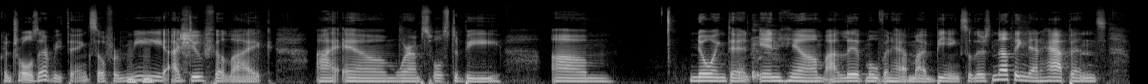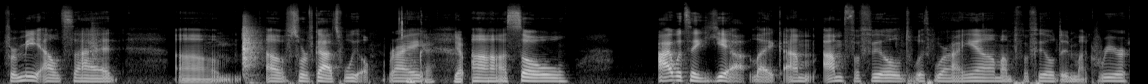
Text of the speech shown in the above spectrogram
controls everything. So for me, I do feel like I am where I'm supposed to be. Um, knowing that in him I live, move, and have my being. So there's nothing that happens for me outside um, of sort of God's will, right? Okay. Yep. Uh, so I would say, yeah, like I'm I'm fulfilled with where I am. I'm fulfilled in my career.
